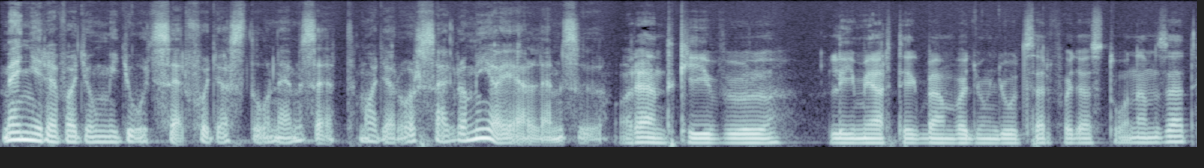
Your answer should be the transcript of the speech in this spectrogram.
mennyire vagyunk mi gyógyszerfogyasztó nemzet Magyarországra? Mi a jellemző? A rendkívül mértékben vagyunk gyógyszerfogyasztó nemzet,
